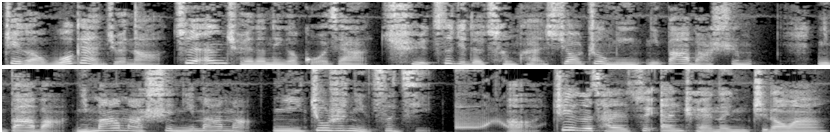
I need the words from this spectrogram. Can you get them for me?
这个我感觉呢，最安全的那个国家，取自己的存款需要证明你爸爸是你爸爸，你妈妈是你妈妈，你就是你自己，啊，这个才是最安全的，你知道吗？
